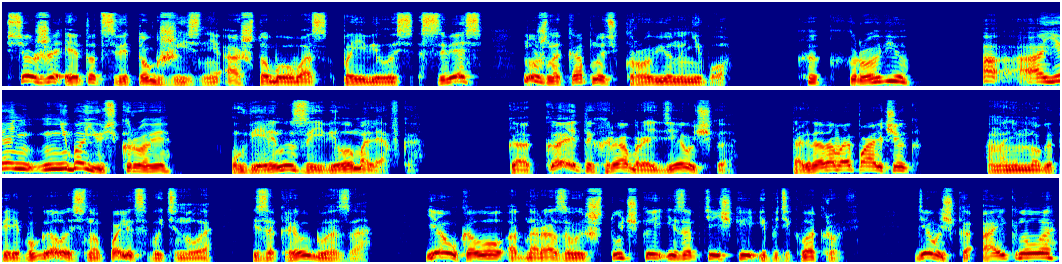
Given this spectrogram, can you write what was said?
Все же это цветок жизни, а чтобы у вас появилась связь, нужно капнуть кровью на него». «Как кровью?» «А, а я не боюсь крови», — уверенно заявила малявка. «Какая ты храбрая девочка! Тогда давай пальчик!» Она немного перепугалась, но палец вытянула и закрыла глаза. Я уколол одноразовой штучкой из аптечки и потекла кровь. Девочка айкнула.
